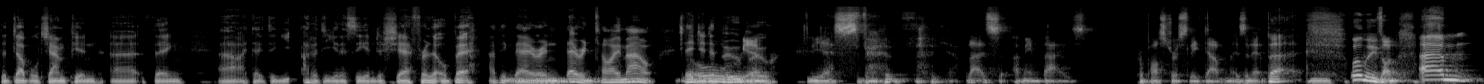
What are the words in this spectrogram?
the double champion uh, thing, uh, I don't think you, I don't think you're going to see Indus Sher for a little bit. I think they're in they're in timeout. They did a boo boo. Yeah. Yes, yeah, that's. I mean, that is preposterously dumb, isn't it? But mm. we'll move on. Um,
